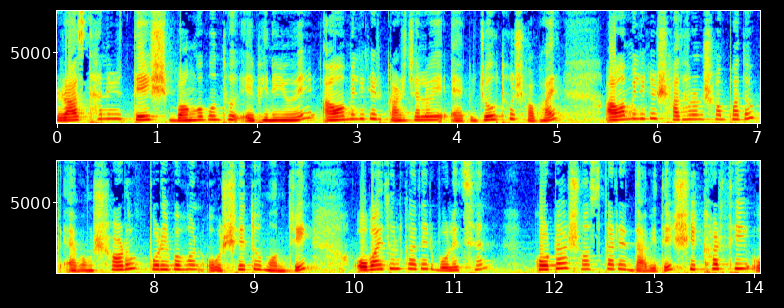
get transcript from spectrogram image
রাজধানীর দেশ বঙ্গবন্ধু এভিনিউয়ে আওয়ামী লীগের কার্যালয়ে এক যৌথ সভায় আওয়ামী লীগের সাধারণ সম্পাদক এবং সড়ক পরিবহন ও সেতু মন্ত্রী ওবায়দুল কাদের বলেছেন কোটা সংস্কারের দাবিতে শিক্ষার্থী ও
